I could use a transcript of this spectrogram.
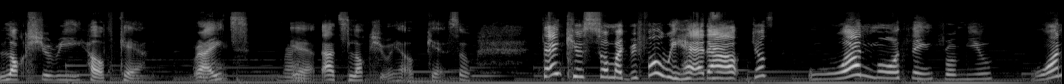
luxury healthcare right? right yeah that's luxury healthcare. So thank you so much. Before we head out just one more thing from you. One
